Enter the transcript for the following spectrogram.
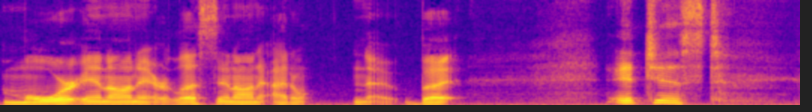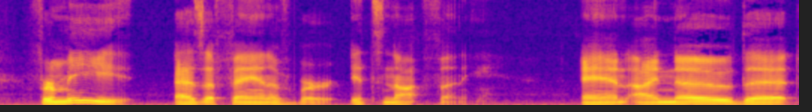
more in on it or less in on it, I don't know. But it just for me as a fan of Bert, it's not funny. And I know that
